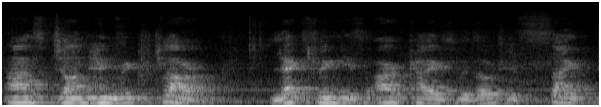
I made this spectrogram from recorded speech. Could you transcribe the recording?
Ask John Henrik Clarke, lecturing his archives without his sight.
